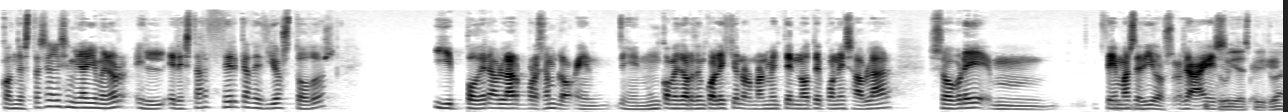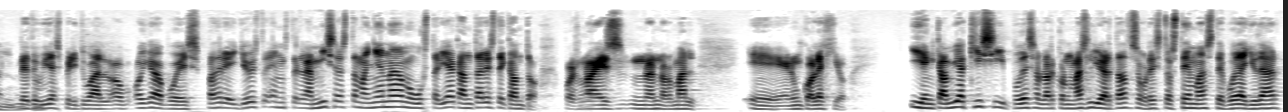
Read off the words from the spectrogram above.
cuando estás en el seminario menor, el, estar cerca de Dios todos y poder hablar, por ejemplo, en, un comedor de un colegio normalmente no te pones a hablar sobre mm, temas de Dios, o sea, de tu vida espiritual. De tu vida espiritual. Oiga, pues padre, yo en la misa esta mañana me gustaría cantar este canto. Pues no es, no es normal eh, en un colegio. Y en cambio aquí sí puedes hablar con más libertad sobre estos temas, te puede ayudar.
